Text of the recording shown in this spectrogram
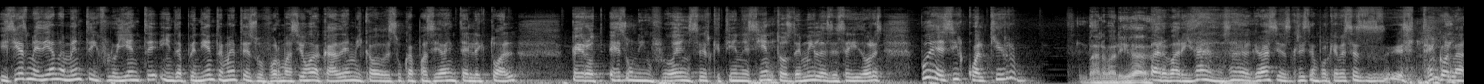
Y si es medianamente influyente, independientemente de su formación académica o de su capacidad intelectual, pero es un influencer que tiene cientos de miles de seguidores, puede decir cualquier Barbaridad. Barbaridad. O sea, gracias, Cristian, porque a veces tengo la,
